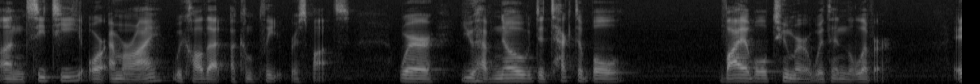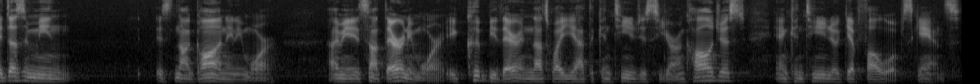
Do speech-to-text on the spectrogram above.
on CT or MRI, we call that a complete response, where you have no detectable viable tumor within the liver. It doesn't mean it's not gone anymore. I mean, it's not there anymore. It could be there, and that's why you have to continue to see your oncologist and continue to get follow up scans.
